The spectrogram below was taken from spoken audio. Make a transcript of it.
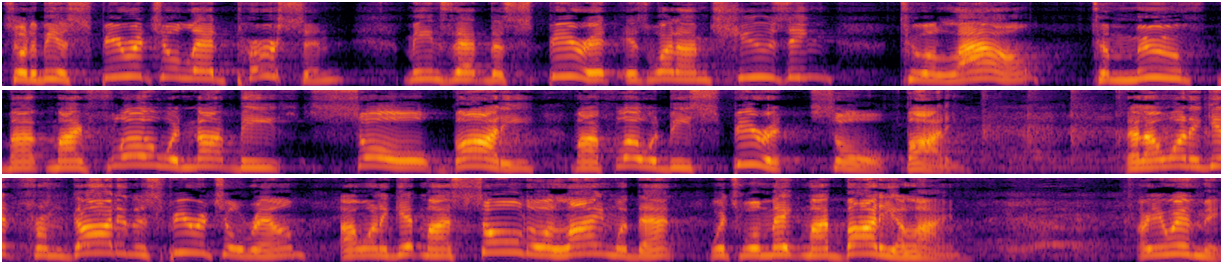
So to be a spiritual led person means that the Spirit is what I'm choosing to allow to move. My, my flow would not be soul, body. My flow would be spirit, soul, body. That I want to get from God in the spiritual realm. I want to get my soul to align with that, which will make my body align. Are you with me?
